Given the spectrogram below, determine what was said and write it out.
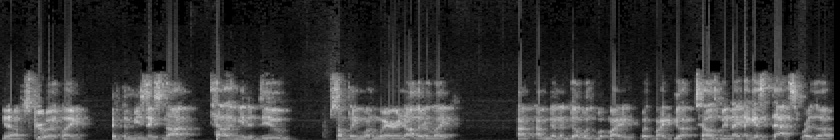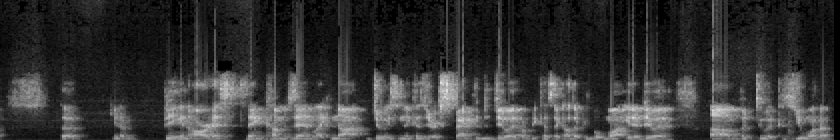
you know, screw it. Like if the music's not telling me to do something one way or another, like I'm, I'm gonna go with what my what my gut tells me. Like I guess that's where the the you know being an artist thing comes in, like not doing something because you're expected to do it or because like other people want you to do it, um, but do it because you want to.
